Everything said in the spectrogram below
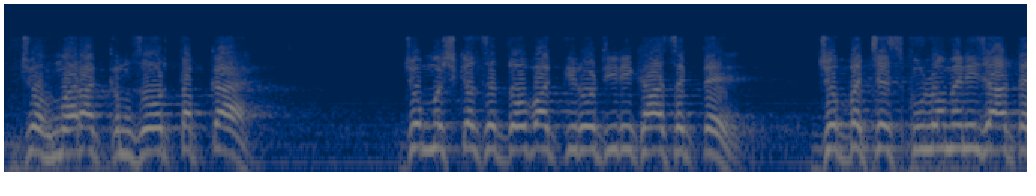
جو ہمارا کمزور طبقہ ہے جو مشکل سے دو وقت کی روٹی نہیں کھا سکتے، جو بچے اسکولوں میں نہیں جاتے،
